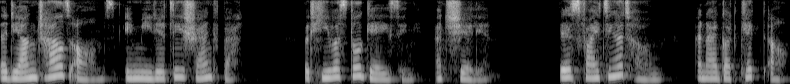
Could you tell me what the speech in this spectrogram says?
That young child's arms immediately shrank back, but he was still gazing at Xie Lian. There's fighting at home, and I got kicked out.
